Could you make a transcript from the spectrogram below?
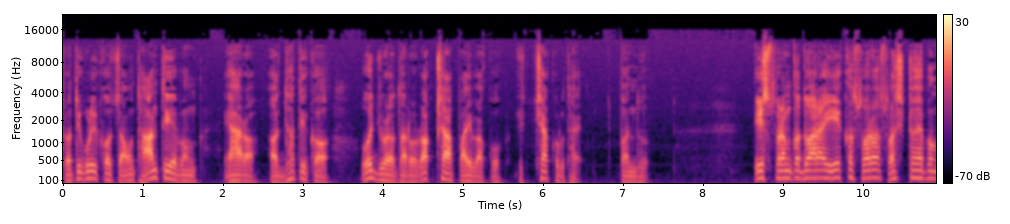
ପ୍ରତିଗୁଡ଼ିକ ଚାହୁଁଥାନ୍ତି ଏବଂ ଏହାର ଅଧ୍ୟତିକ ଉଜ୍ଜଳତାରୁ ରକ୍ଷା ପାଇବାକୁ ଇଚ୍ଛା କରୁଥାଏ। ବନ୍ଧୁ ଈଶ୍ୱରଙ୍କ ଦ୍ୱାରା ଏକ ସ୍ୱର ସ୍ପଷ୍ଟ ଏବଂ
